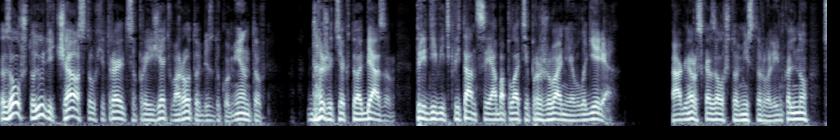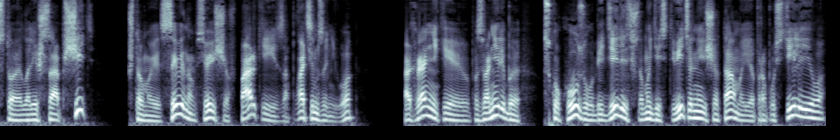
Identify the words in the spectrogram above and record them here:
Сказал, что люди часто ухитряются проезжать ворота без документов, даже те, кто обязан предъявить квитанции об оплате проживания в лагерях. Агнер сказал, что мистеру Линкольну стоило лишь сообщить, что мы с Ивином все еще в парке и заплатим за него. Охранники позвонили бы в Скукузу, убедились, что мы действительно еще там и пропустили его.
